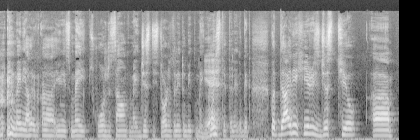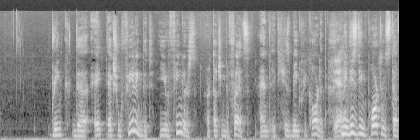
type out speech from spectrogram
many other uh, units may squash the sound may just distort it a little bit may Yeah. twist it a little bit but the idea here is just to uh, bring the a- actual feeling that your fingers are touching the frets and it is being recorded Yeah. i mean this is the important stuff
